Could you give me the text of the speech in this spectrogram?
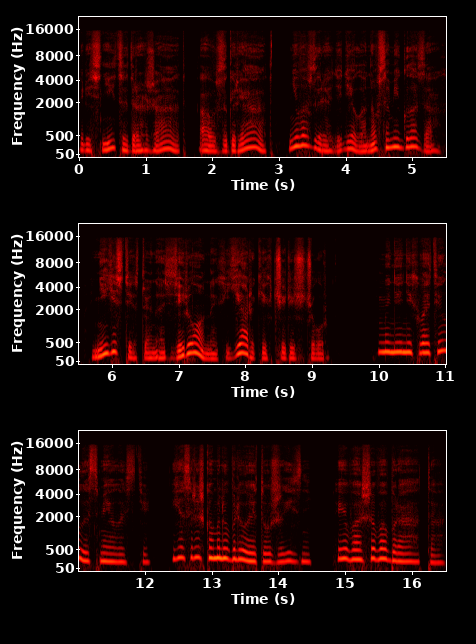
Ресницы дрожат, а взгляд... Не во взгляде дело, но в самих глазах. Неестественно зеленых, ярких чересчур. Мне не хватило смелости я слишком люблю эту жизнь и вашего брата.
